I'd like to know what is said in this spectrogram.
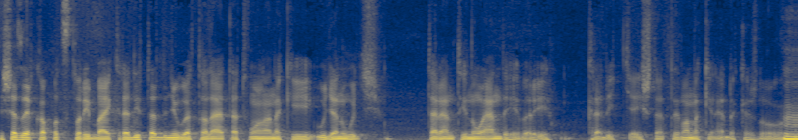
és ezért kapott story by creditet, de nyugodtan lehetett volna neki ugyanúgy Tarantino and kreditje is, tehát vannak ilyen érdekes dolgok. Mhm.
